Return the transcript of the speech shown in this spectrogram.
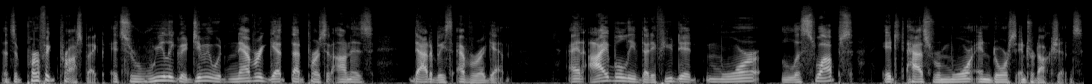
That's a perfect prospect. It's really great. Jimmy would never get that person on his database ever again. And I believe that if you did more list swaps, it has for more endorsed introductions.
